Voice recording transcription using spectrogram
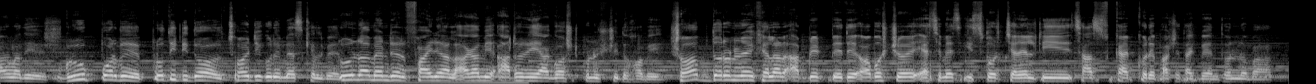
বাংলাদেশ। গ্রুপ পর্বে প্রতিটি দল ছয়টি করে ম্যাচ খেলবে। টুর্নামেন্টের ফাইনাল আগামী আঠারোই আগস্ট অনুষ্ঠিত হবে। সব ধরনের খেলার আপডেট পেতে অবশ্যই এস এম এস স্পোর্টস চ্যানেলটি সাবস্ক্রাইব করে পাশে থাকবেন। ধন্যবাদ।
